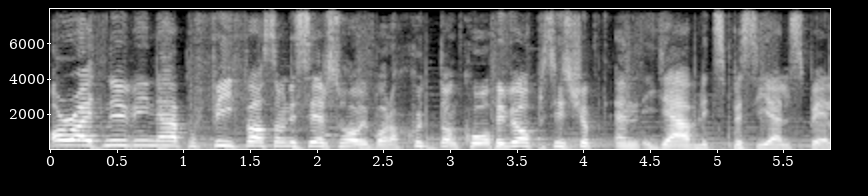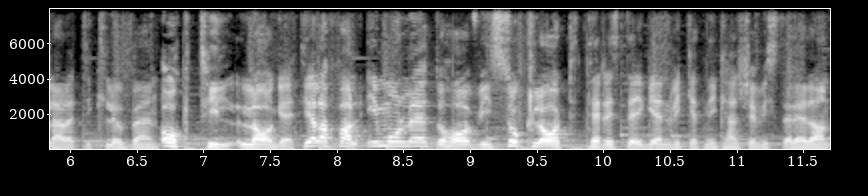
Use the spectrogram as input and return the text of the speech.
Alright, nu är vi inne här på FIFA. Alltså, Som ni ser så har vi bara 17k, för vi har precis köpt en jävligt speciell spelare till klubben och till laget. I alla fall, i målet då har vi såklart Ter Stegen, vilket ni kanske visste redan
